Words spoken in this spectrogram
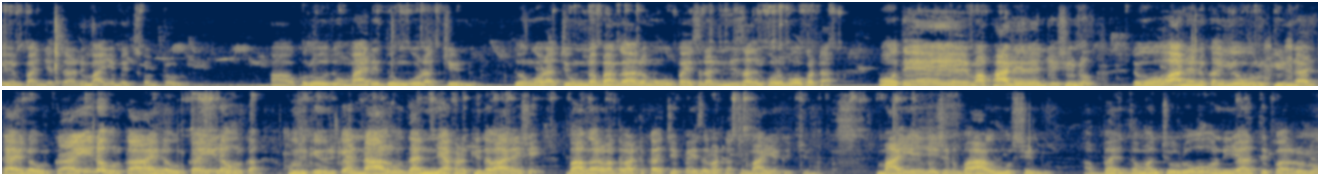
ఏం పని చేస్తాడని మా అయ్య మెచ్చుకుంటాడు. ఒకరోజు మా ఇంటికి దొంగోడు వచ్చిండు. దొంగోడు వచ్చి ఉన్న బంగారము పైసలు అన్నీ చదువుకొని పోకట. పోతే మా పాలేరు ఏం చేసిండు? ఓ ఆ వెనుక అయ్యో ఉరికిండు అంటే ఆయన ఉరక ఆయన ఉరక ఆయన ఉరక ఆయన ఉరక. ఉరికి ఉరికి అని నాలుగు దాన్ని అక్కడ కింద వారేసి బంగారం అంతా పట్టుకొచ్చి పైసలు పట్టుకొచ్చి మా అయ్యకి ఇచ్చిండు. మా అయ్య ఏం చేసిండు? బాగా మురిసిండు. అబ్బాయి ఎంత మంచోడు నియాతి పరుడు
